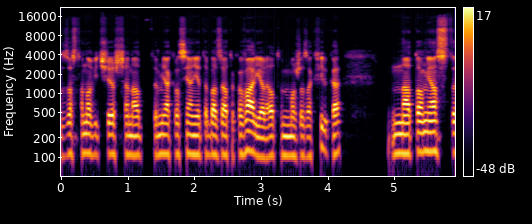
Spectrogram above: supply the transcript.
zastanowić się jeszcze nad tym, jak Rosjanie te bazy atakowali, ale o tym może za chwilkę. Natomiast e,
